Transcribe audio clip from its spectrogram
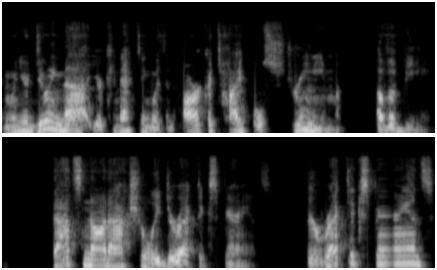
And when you're doing that, you're connecting with an archetypal stream of a being. That's not actually direct experience. Direct experience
